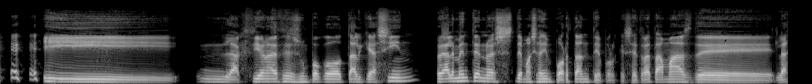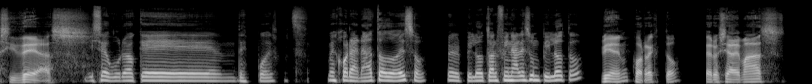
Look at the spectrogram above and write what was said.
y la acción a veces es un poco tal que así. Realmente no es demasiado importante porque se trata más de las ideas. Y seguro que después mejorará todo eso. Pero el piloto al final es un piloto. Bien, correcto. Pero si además,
